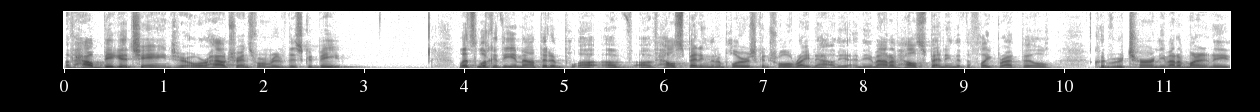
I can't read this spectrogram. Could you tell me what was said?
of how big a change or, or how transformative this could be. Let's look at the amount that, empl- uh, of, of health spending that employers control right now, the, and the amount of health spending that the Flake Brat bill could return, the amount of money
